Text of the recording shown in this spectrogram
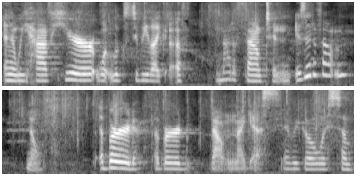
And then we have here what looks to be like a, not a fountain. Is it a fountain? No. A bird, a bird fountain, I guess. There we go with some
